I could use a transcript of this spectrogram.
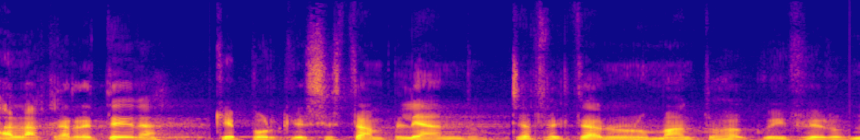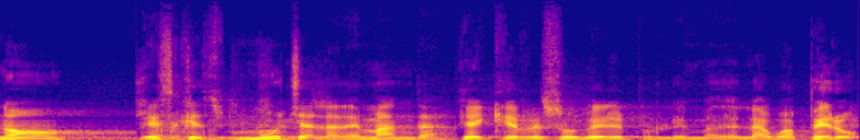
a la carretera, que porque se está ampliando, se afectaron los mantos acuíferos. No, es que es mucha la demanda, que hay que resolver el problema del agua, pero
